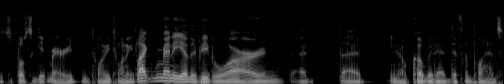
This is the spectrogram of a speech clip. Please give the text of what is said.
supposed to get married in 2020, like many other people are, and uh, uh, you know COVID had different plans.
